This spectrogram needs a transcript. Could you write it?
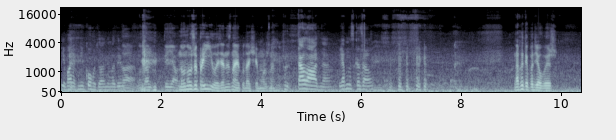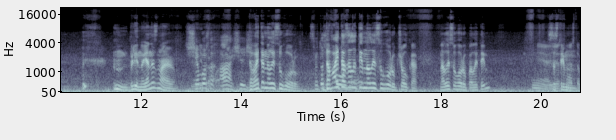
І Валяк нікого туди не водив. Да, ну там ты явно. Ну воно вже приїлось, я не знаю, куди ще можна. Та ладно, я б не сказав. Нахуй ти подйобуєш? Блін, ну я не знаю. Ще не можна. пропав. А, ще ще. Давайте на Лису гору. Святошинське Давайте озеро. залетим на Лису гору, пчолка. На Лису гору полетим. Не, Со есть стримом. место-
